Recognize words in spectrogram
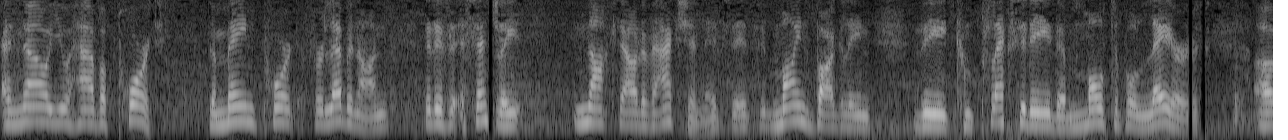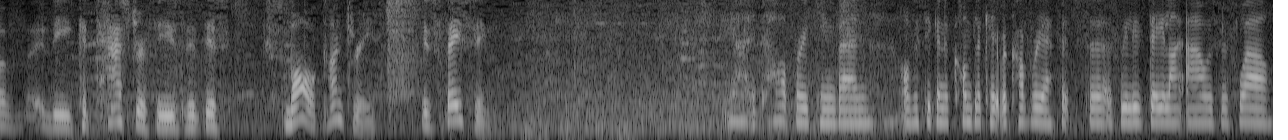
and now you have a port, the main port for Lebanon, that is essentially knocked out of action. It's, it's mind boggling the complexity, the multiple layers of the catastrophes that this small country is facing. Yeah, it's heartbreaking, Ben. Obviously, going to complicate recovery efforts uh, as we lose daylight hours as well.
